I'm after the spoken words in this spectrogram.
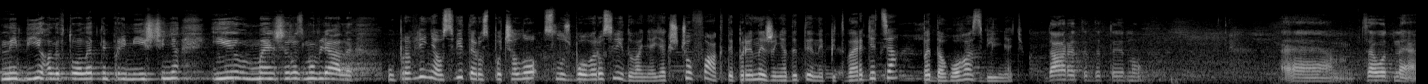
не бігали в туалетне приміщення і менше розмовляли. Управління освіти розпочало службове розслідування. Якщо факти приниження дитини підтвердяться, педагога звільнять. Вдарити дитину е, це одне.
